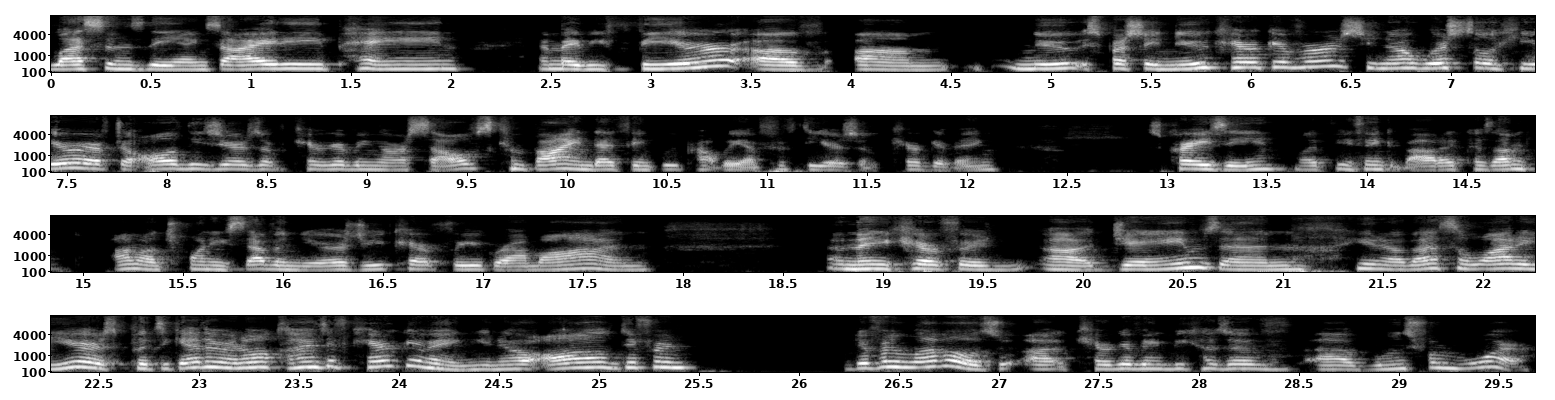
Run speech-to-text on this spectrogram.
lessens the anxiety, pain, and maybe fear of um, new, especially new caregivers. You know, we're still here after all these years of caregiving ourselves. Combined, I think we probably have 50 years of caregiving it's crazy if you think about it because i'm i'm on 27 years you care for your grandma and and then you care for uh, james and you know that's a lot of years put together in all kinds of caregiving you know all different different levels uh, caregiving because of uh, wounds from war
